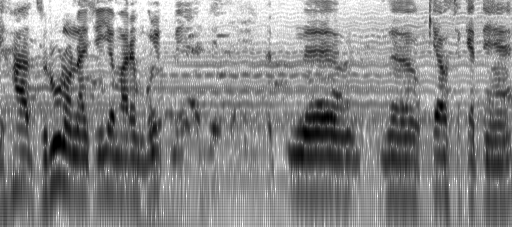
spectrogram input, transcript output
यहाँ ज़रूर होना चाहिए हमारे मुल्क में ऐसे क्या उसे कहते हैं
